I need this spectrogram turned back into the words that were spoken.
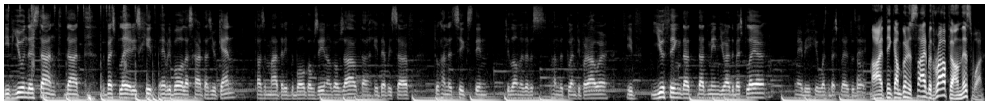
if you understand that the best player is hit every ball as hard as you can, doesn't matter if the ball goes in or goes out, uh, hit every serve 216 kilometers, 220 per hour. If you think that that means you are the best player, maybe he was the best player today. I think I'm going to side with Rafa on this one.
